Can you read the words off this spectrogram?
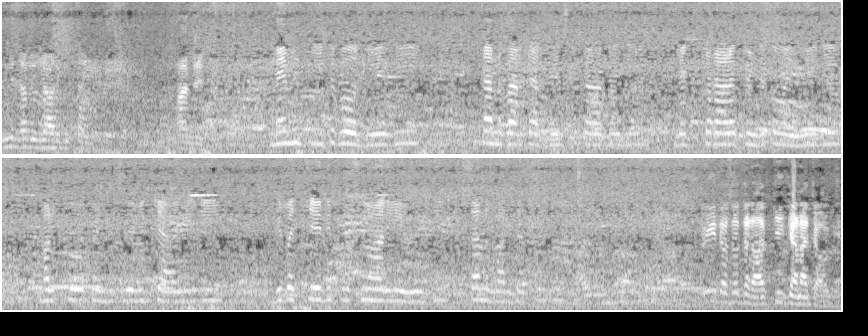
ਇਹਨੇ ਸਾਨੂੰ ਯਾਦ ਕੀਤਾ ਜੀ। ਹਾਂਜੀ। ਮੈਂ ਮਨਜੀਤ ਬੋਲਦੀ ਹਾਂ ਜੀ। ਧੰਨਵਾਦ ਕਰਦੇ ਹਾਂ ਸਰਕਾਰ ਦਾ ਜੀ। ਲੈਕਚਰ ਵਾਲੇ ਪਿੰਡ ਤੋਂ ਆਈ ਹਾਂ ਜੀ। ਮਲਕੋ ਪਿੰਡ ਦੇ ਵਿੱਚ ਆਈ ਜੀ। ਵੀ ਬੱਚੇ ਦੀ ਪੁੱਛਣ ਵਾਲੀ ਹੈ ਜੀ। ਧੰਨਵਾਦ ਕਰਦੇ ਹਾਂ ਤੁਸੀਂ ਦੱਸੋ ਜਨਾਬ ਕੀ ਕਹਿਣਾ ਚਾਹੋਗੇ?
